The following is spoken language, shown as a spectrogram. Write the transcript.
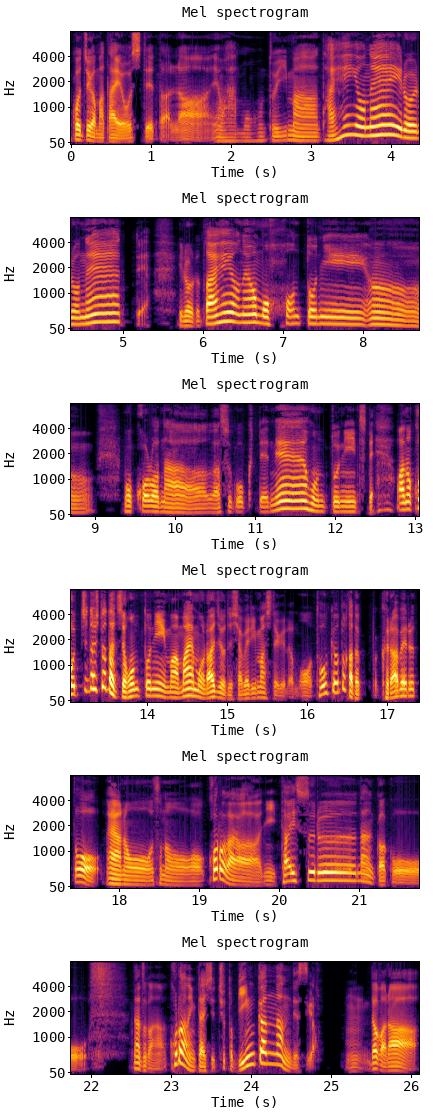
こっちがまあ対応してたら、いや、もう本当今大変よね、いろいろね、って。いろいろ大変よね、もう本当に、うん。もうコロナがすごくてね、本当に、つって。あの、こっちの人たちって本当に、まあ前もラジオで喋りましたけども、東京とかと比べると、あのー、その、コロナに対する、なんかこう、なんとかな、コロナに対してちょっと敏感なんですよ。うん。だから、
